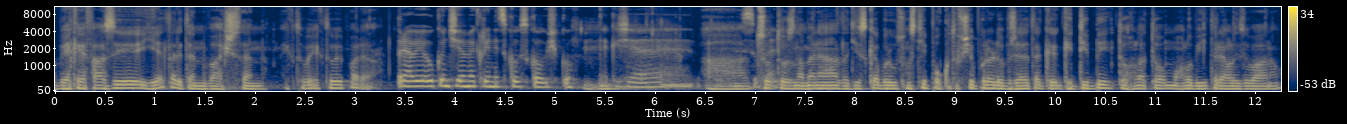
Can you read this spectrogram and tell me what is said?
V jaké fázi je tady ten váš sen? Jak to, jak to vypadá? Právě ukončujeme klinickou zkoušku, mm-hmm. takže A super. co to znamená z hlediska budoucnosti, pokud to vše bude dobře, tak kdyby tohle to mohlo být realizováno?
